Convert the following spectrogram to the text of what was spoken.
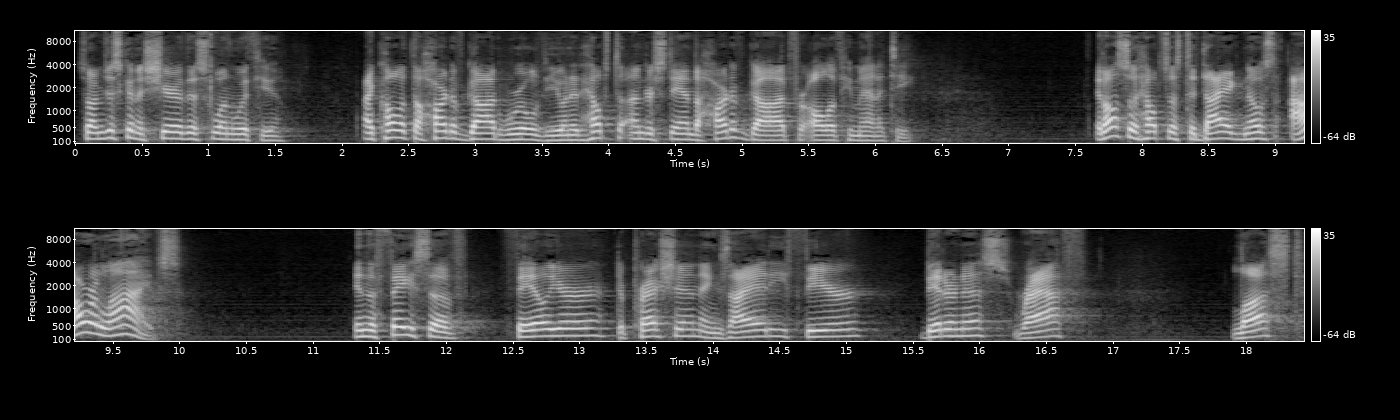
So I'm just going to share this one with you. I call it the heart of God worldview, and it helps to understand the heart of God for all of humanity. It also helps us to diagnose our lives in the face of failure, depression, anxiety, fear, bitterness, wrath, lust,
